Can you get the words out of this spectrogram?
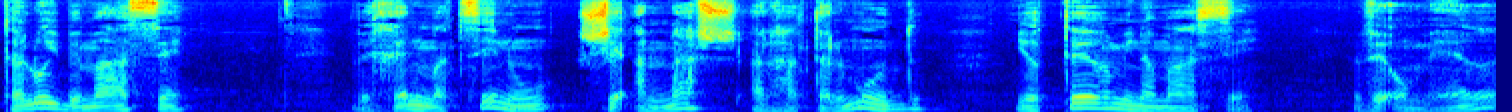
תלוי במעשה. וכן מצינו שאנש על התלמוד יותר מן המעשה. ואומר,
